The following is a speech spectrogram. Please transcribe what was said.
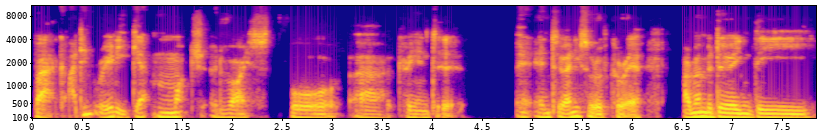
back, I didn't really get much advice for uh, going into into any sort of career. I remember doing the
